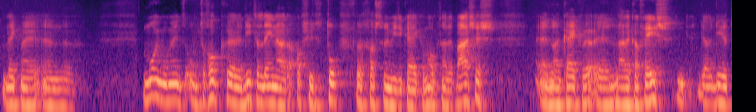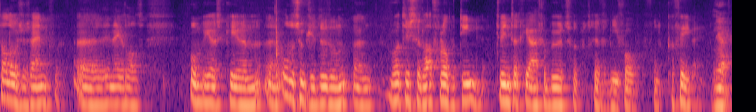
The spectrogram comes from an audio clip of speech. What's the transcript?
Leek me een mooi moment om toch ook niet alleen naar de absolute top van de gastronomie te kijken, maar ook naar de basis. En dan kijken we uh, naar de cafés, die er talloze zijn uh, in Nederland, om weer eens een keer een, een onderzoekje te doen. wat is er de afgelopen 10, 20 jaar gebeurd wat betreft het niveau van de caféwijn? Ja,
